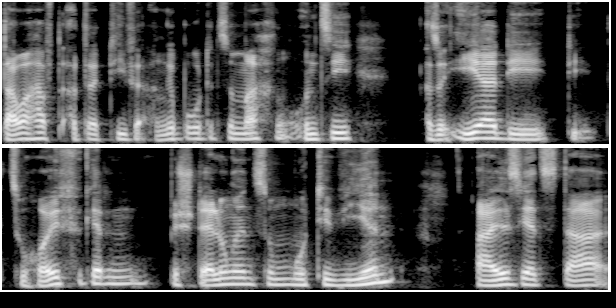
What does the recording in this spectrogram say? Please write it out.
dauerhaft attraktive Angebote zu machen und sie also eher die, die zu häufigeren Bestellungen zu motivieren, als jetzt da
